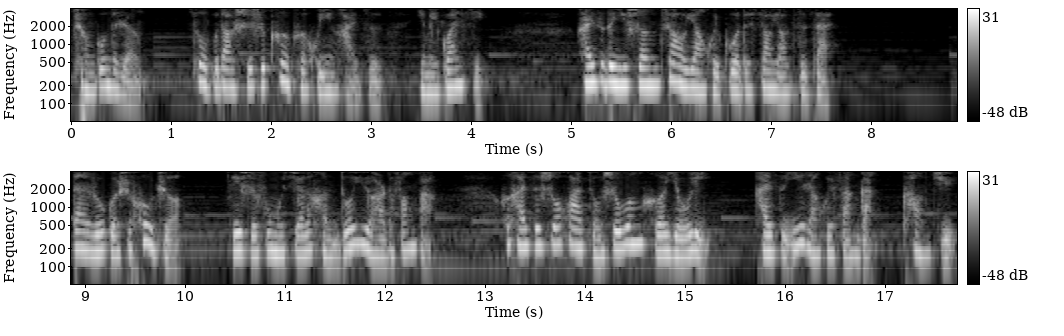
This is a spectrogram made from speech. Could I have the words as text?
成功的人，做不到时时刻刻回应孩子也没关系，孩子的一生照样会过得逍遥自在。但如果是后者，即使父母学了很多育儿的方法，和孩子说话总是温和有礼，孩子依然会反感抗拒。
